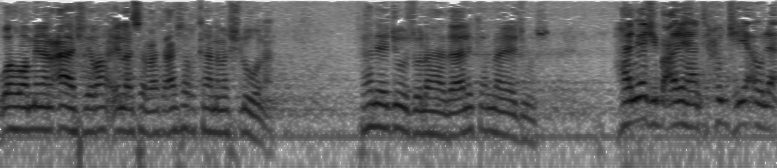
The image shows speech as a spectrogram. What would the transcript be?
وهو من العاشرة إلى سبعة عشر كان مشلولا. فهل يجوز لها ذلك أم لا يجوز؟ هل يجب عليها أن تحج هي أو لا؟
